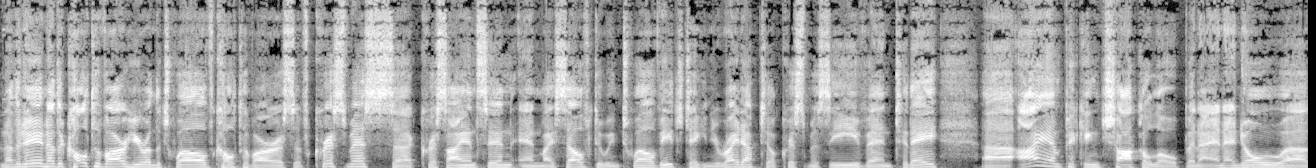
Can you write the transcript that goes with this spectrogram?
Another day, another cultivar here on the 12 cultivars of Christmas. Uh, Chris Ianson and myself doing 12 each, taking you right up till Christmas Eve. And today, uh, I am picking Chocolope, and I, and I know uh,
